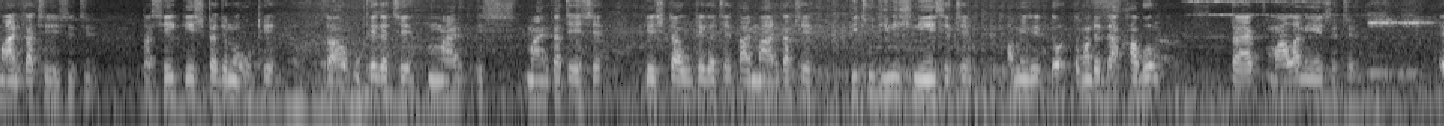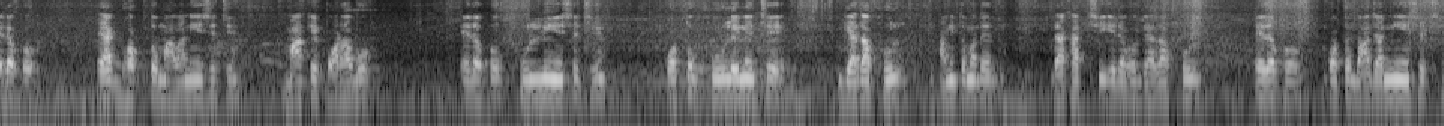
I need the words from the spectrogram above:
মায়ের কাছে এসেছে। তা সেই কেসটা যেন ওঠে তা উঠে গেছে মায়ের মায়ের কাছে এসে। কেসটা উঠে গেছে, তাই মায়ের কাছে কিছু জিনিস নিয়ে এসেছে। আমি তোমাদের দেখাবো। তা এক মালা নিয়ে এসেছে। এ দেখো, এক ভক্ত মালা নিয়ে এসেছে। মাকে পরাবো এ দেখো, ফুল নিয়ে এসেছে। কত ফুল এনেছে। গাঁদা ফুল। আমি তোমাদের দেখাচ্ছি, এ দেখো, গাঁদা ফুল। এ দেখো, কত বাজার নিয়ে এসেছে।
